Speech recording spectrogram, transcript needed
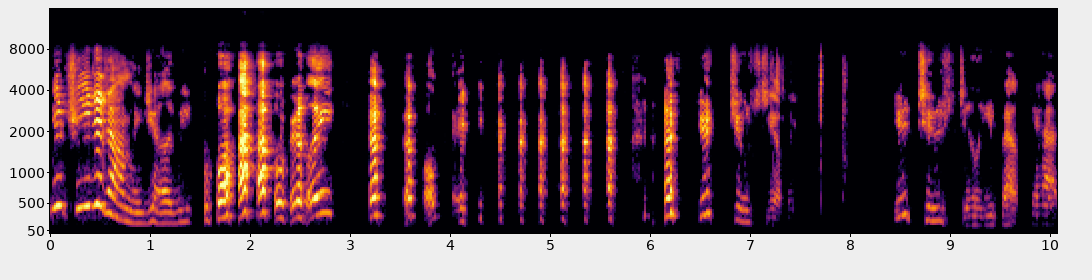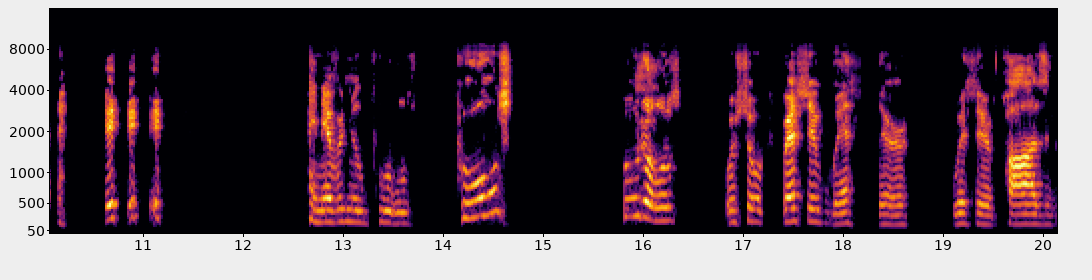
You cheated on me, Jellybean. Wow, really? okay. You're too silly. You're too silly about that. I never knew pools. Pools? Poodles were so expressive with their with their paws and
